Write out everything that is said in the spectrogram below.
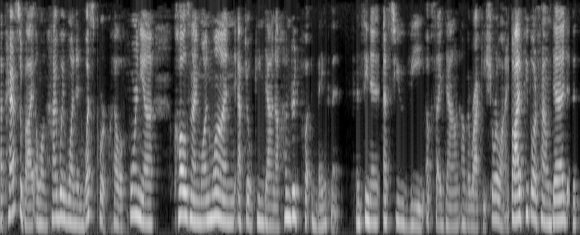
a passerby along Highway 1 in Westport, California calls 911 after looking down a 100 foot embankment. And seen an SUV upside down on the rocky shoreline. Five people are found dead. The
